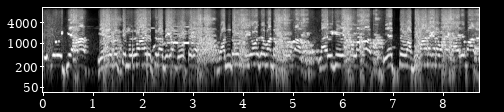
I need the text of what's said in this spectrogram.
വിനിയോഗിക്കുകയാണ് എഴുപത്തി മൂവായിരത്തിലധികം വോട്ടുകൾ വണ്ടൂർ നിയോജക മണ്ഡലത്തിൽ നൽകി എന്നുള്ളത് ഏറ്റവും അഭിമാനകരമായ കാര്യമാണ്.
